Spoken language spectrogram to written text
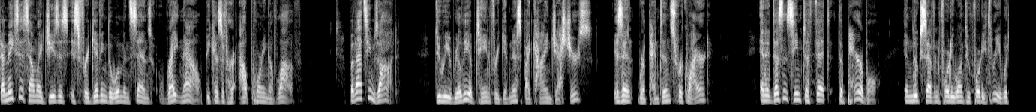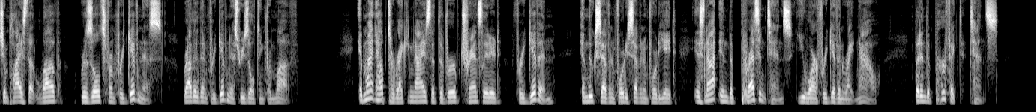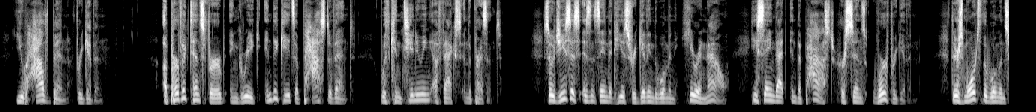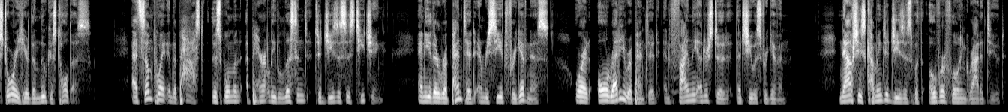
That makes it sound like Jesus is forgiving the woman's sins right now because of her outpouring of love. But that seems odd. Do we really obtain forgiveness by kind gestures? Isn't repentance required? And it doesn't seem to fit the parable in Luke 7 41 through 43, which implies that love results from forgiveness rather than forgiveness resulting from love. It might help to recognize that the verb translated forgiven in Luke 7 47 and 48 is not in the present tense, you are forgiven right now, but in the perfect tense, you have been forgiven. A perfect tense verb in Greek indicates a past event with continuing effects in the present. So Jesus isn't saying that he is forgiving the woman here and now. He's saying that in the past, her sins were forgiven. There's more to the woman's story here than Luke has told us. At some point in the past, this woman apparently listened to Jesus' teaching and either repented and received forgiveness, or had already repented and finally understood that she was forgiven. Now she's coming to Jesus with overflowing gratitude.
